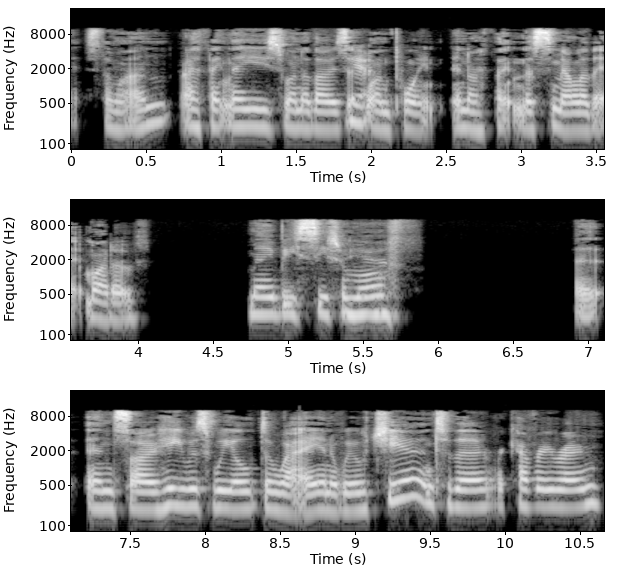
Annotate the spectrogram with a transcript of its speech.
That's the one. I think they used one of those yeah. at one point, and I think the smell of that might have maybe set him yeah. off. Uh, and so he was wheeled away in a wheelchair into the recovery room.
